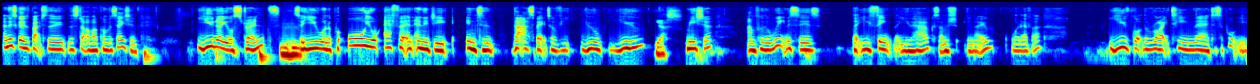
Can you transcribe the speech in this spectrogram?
And this goes back to the, the start of our conversation. You know your strengths, Mhm. so you want to put all your effort and energy into that aspect of you, you, Yes. Mesha, and for the weaknesses that you think that you have, because I'm sure you know whatever, you've got the right team there to support you.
